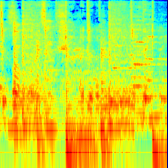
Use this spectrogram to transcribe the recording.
boys. I don't mean a thing.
